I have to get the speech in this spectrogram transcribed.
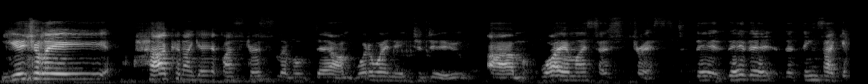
Usually, how can I get my stress levels down? What do I need to do? Um, why am I so stressed? They're, they're the, the things I get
